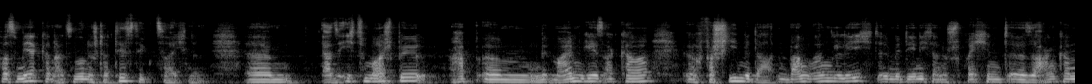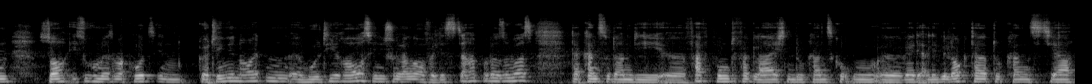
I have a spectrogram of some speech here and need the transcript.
was mehr kann als nur eine Statistik zeichnen. Ähm, also ich zum Beispiel habe ähm, mit meinem GSAK äh, verschiedene Datenbanken angelegt, äh, mit denen ich dann entsprechend äh, sagen kann, so, ich suche mir jetzt mal kurz in Göttingen heute einen äh, Multi raus, den ich schon lange auf der Liste habe oder sowas. Da kannst du dann die äh, Fachpunkte vergleichen, du kannst gucken, äh, wer die alle gelockt hat, du kannst ja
